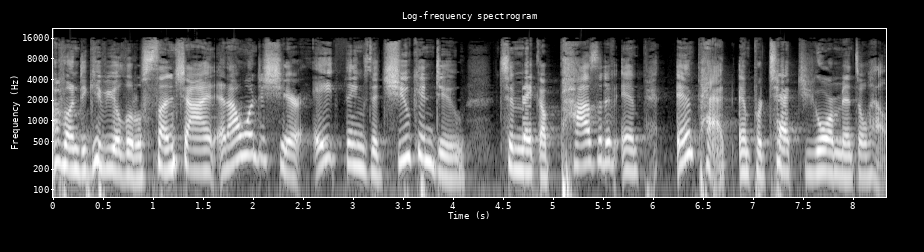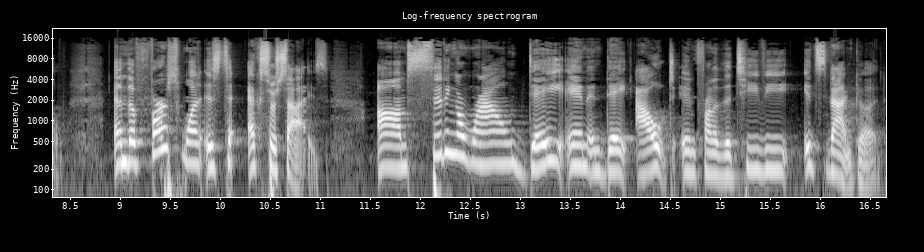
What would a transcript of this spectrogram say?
I wanted to give you a little sunshine. And I wanted to share eight things that you can do to make a positive imp- impact and protect your mental health. And the first one is to exercise. Um, sitting around day in and day out in front of the TV, it's not good.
